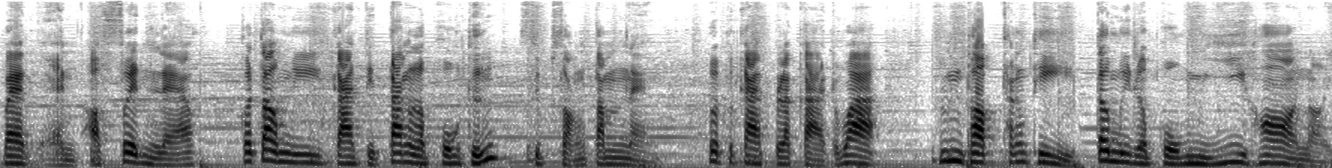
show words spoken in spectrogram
แบงแอนด์ออฟเฟนแล้ว ก็ต้องมีการติดตั้งลำโพงถึง 12 ตำแหน่ง เพื่อเป็นการประกาศว่ารุ่นท็อปทั้งทีต้องมีลำโพงมียี่ห้อหน่อย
